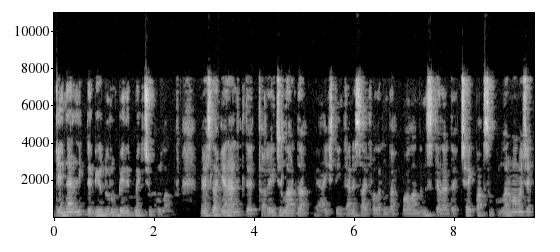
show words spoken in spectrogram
Genellikle bir durum belirtmek için kullanılır. Mesela genellikle tarayıcılarda veya işte internet sayfalarında bağlandığınız sitelerde checkbox'ın kullanım amacı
